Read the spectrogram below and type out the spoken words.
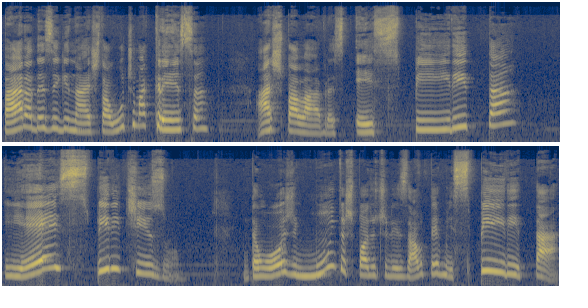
para designar esta última crença as palavras espírita e espiritismo. Então, hoje, muitas podem utilizar o termo espírita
